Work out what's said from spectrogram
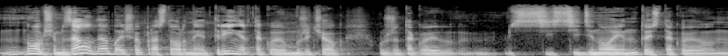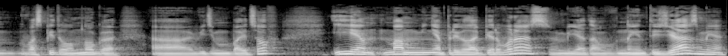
ну, в общем, зал, да, большой, просторный, тренер такой, мужичок, уже такой сединой, ну, то есть такой, он воспитывал много, э, видимо, бойцов. И мама меня привела первый раз, я там на энтузиазме,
